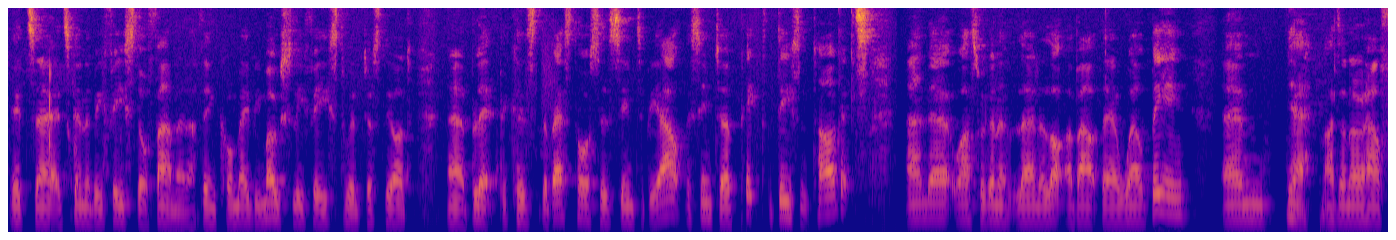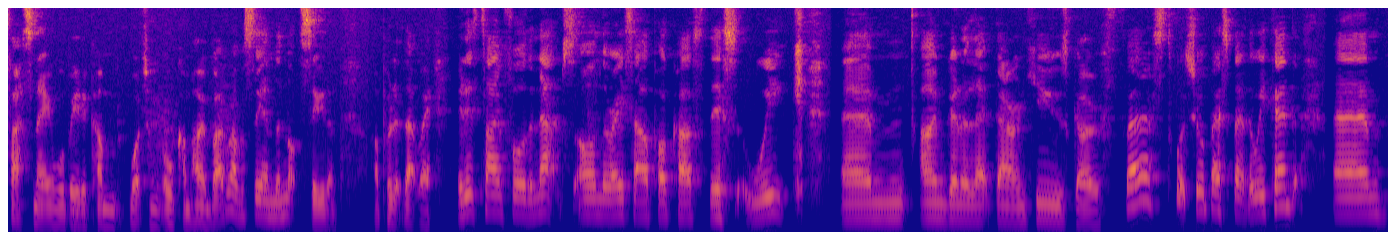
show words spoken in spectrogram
it's uh, it's going to be feast or famine, I think, or maybe mostly feast with just the odd uh, blip, because the best horses seem to be out. They seem to have picked decent targets, and uh, whilst we're going to learn a lot about their well-being. Um, yeah, I don't know how fascinating it will be to come watch them all come home, but I'd rather see them than not see them. I'll put it that way. It is time for the naps on the Race Hour podcast this week. Um, I'm going to let Darren Hughes go first. What's your best bet of the weekend? Um,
